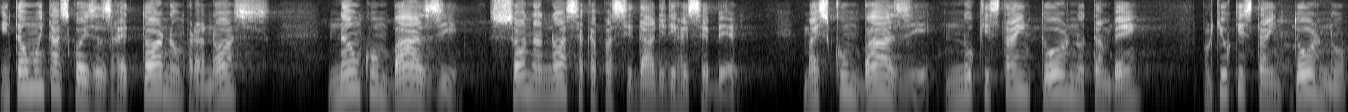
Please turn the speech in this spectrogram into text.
Então, muitas coisas retornam para nós, não com base só na nossa capacidade de receber, mas com base no que está em torno também, porque o que está em torno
